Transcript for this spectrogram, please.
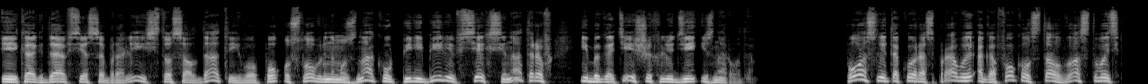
И когда все собрались, то солдаты его по условленному знаку перебили всех сенаторов и богатейших людей из народа. После такой расправы Агафокл стал властвовать,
